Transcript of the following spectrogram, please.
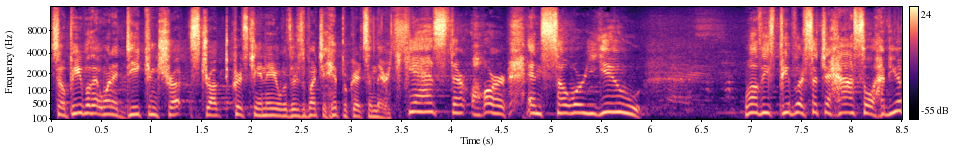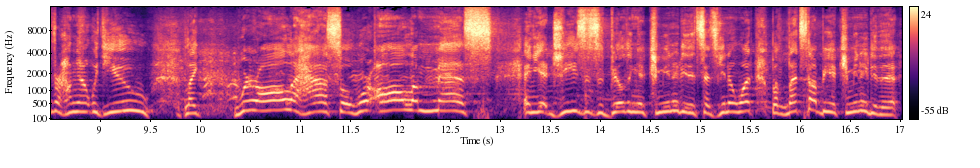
So, people that want to deconstruct Christianity, well, there's a bunch of hypocrites in there. Yes, there are, and so are you. Well, these people are such a hassle. Have you ever hung out with you? Like, we're all a hassle. We're all a mess. And yet, Jesus is building a community that says, you know what? But let's not be a community that,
